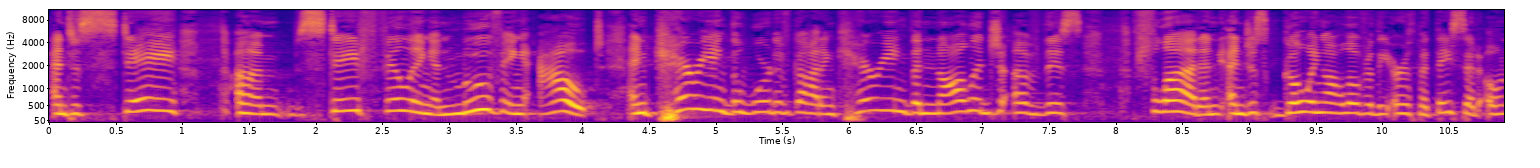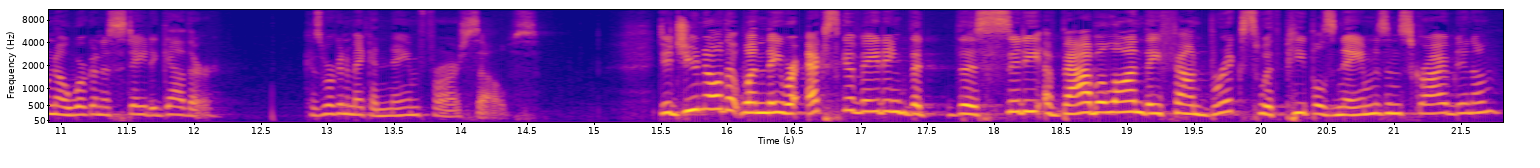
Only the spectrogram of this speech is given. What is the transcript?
and to stay, um, stay filling and moving out and carrying the word of God and carrying the knowledge of this flood and, and just going all over the earth. But they said, oh no, we're going to stay together because we're going to make a name for ourselves. Did you know that when they were excavating the, the city of Babylon, they found bricks with people's names inscribed in them?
